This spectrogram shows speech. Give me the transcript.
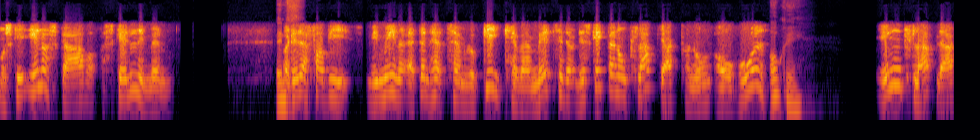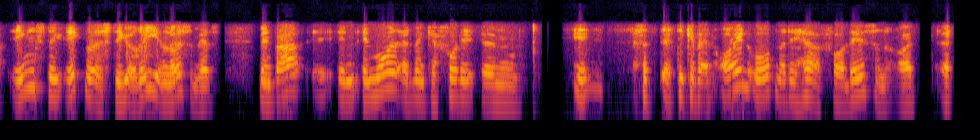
måske endnu skarpere og skælde imellem. Og det er derfor, vi, vi mener, at den her terminologi kan være med til det, og det skal ikke være nogen klapjagt på nogen overhovedet. Okay. Ingen klaplagt, ingen stik, ikke noget stikkeri eller noget som helst, men bare øh, en, en måde, at man kan få det, øhm, en, altså, at det kan være en øjenåbner det her for læserne, og at, at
